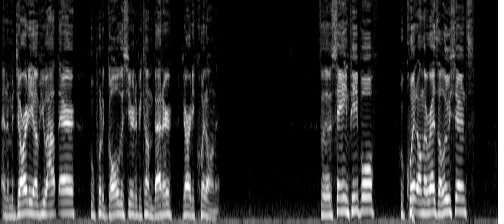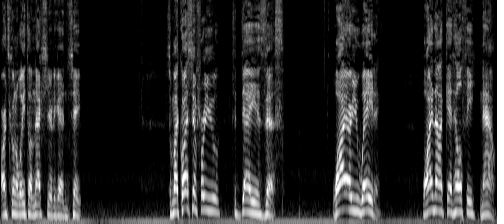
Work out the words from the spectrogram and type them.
and the majority of you out there who put a goal this year to become better, you already quit on it. So those same people who quit on their resolutions are just going to wait till next year to get in shape. So my question for you today is this. Why are you waiting? Why not get healthy now?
